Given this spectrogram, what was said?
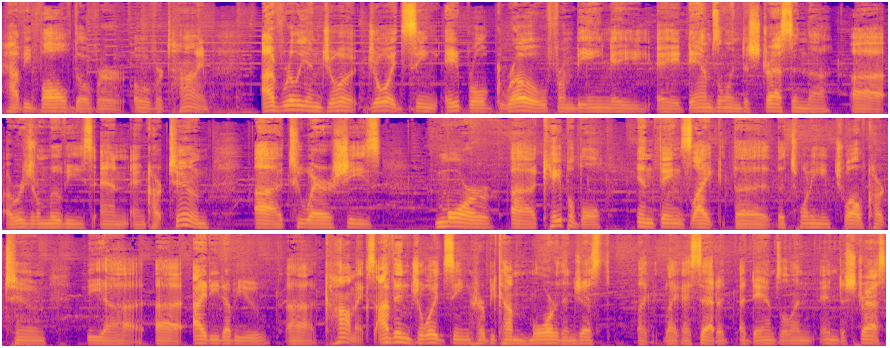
have evolved over over time. I've really enjoy, enjoyed seeing April grow from being a, a damsel in distress in the uh, original movies and, and cartoon uh, to where she's more uh, capable in things like the, the 2012 cartoon, the uh, uh, IDW uh, comics. I've enjoyed seeing her become more than just like like I said, a, a damsel in, in distress.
